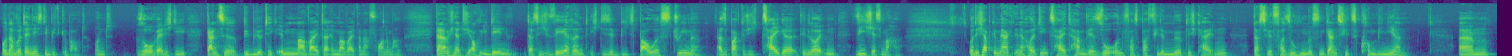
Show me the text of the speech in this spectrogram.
Und dann wird der nächste Beat gebaut. Und So werde ich die ganze Bibliothek immer weiter, immer weiter nach vorne machen. Dann habe ich natürlich auch Ideen, dass ich während ich diese Beats baue, streame. Also praktisch, ich zeige den Leuten, wie ich es mache. Und ich habe gemerkt, in der heutigen Zeit haben wir so unfassbar viele Möglichkeiten, dass wir versuchen müssen, ganz viel zu kombinieren. Ähm,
